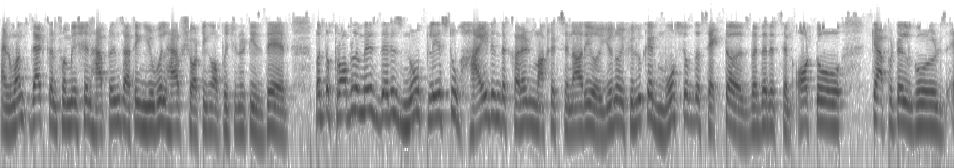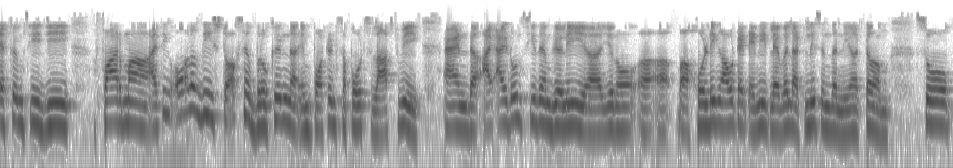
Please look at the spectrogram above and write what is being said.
And once that confirmation happens, I think you will have shorting opportunities there. But the problem is there is no place to hide in the current market scenario. You know, if you look at most of the sectors, whether it's an auto, capital goods, FMCG, pharma, I think all of these stocks have broken uh, important supports last week, and uh, I, I, don't see them really, uh, you know, uh, holding out at any level, at least in the near term. So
